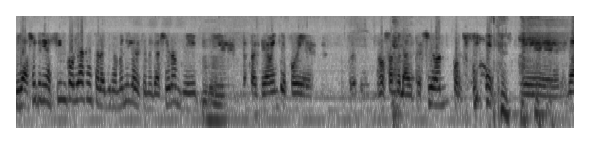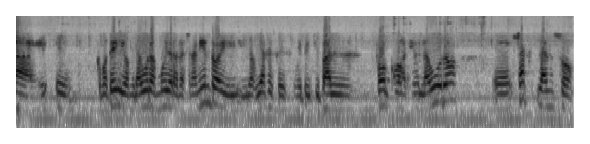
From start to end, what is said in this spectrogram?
Mira, yo tenía cinco viajes a Latinoamérica que se me cayeron, que eh, prácticamente fue eh, rozando la depresión, porque, eh, nada, eh, eh, como te digo, mi laburo es muy de relacionamiento y, y los viajes es mi principal foco a nivel laburo. Eh, Jack lanzó,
